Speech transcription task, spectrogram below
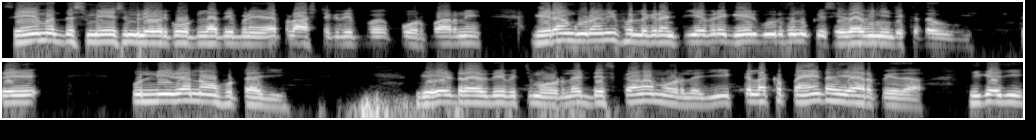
ਸੇਮ ਦਸ਼ਮੇਸ਼ ਮਲੇਰਕੋਟਲਾ ਤੇ ਬਣਿਆ ਹੈ ਪਲਾਸਟਿਕ ਦੇ ਪ- ਭੋਰ ਪਾਰ ਨੇ। ਗੇਰਾਂ ਗੂਰਾਂ ਦੀ ਫੁੱਲ ਗਾਰੰਟੀ ਹੈ ਵੀਰੇ। ਗੇਰ ਗੂਰ ਤੁਹਾਨੂੰ ਕਿਸੇ ਦਾ ਵੀ ਨਹੀਂ ਦਿੱਕਤ ਆਊਗੀ। ਤੇ 19 ਦਾ 9 ਫੁੱਟਾ ਜੀ। ਗੇਅਰ ਡਰਾਈਵ ਦੇ ਵਿੱਚ ਮਾਡਲ ਹੈ ਡਿਸਕਾਂ ਵਾਲਾ ਮਾਡਲ ਹੈ ਜੀ 165000 ਰੁਪਏ ਦਾ, ਠੀਕ ਹੈ ਜੀ।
